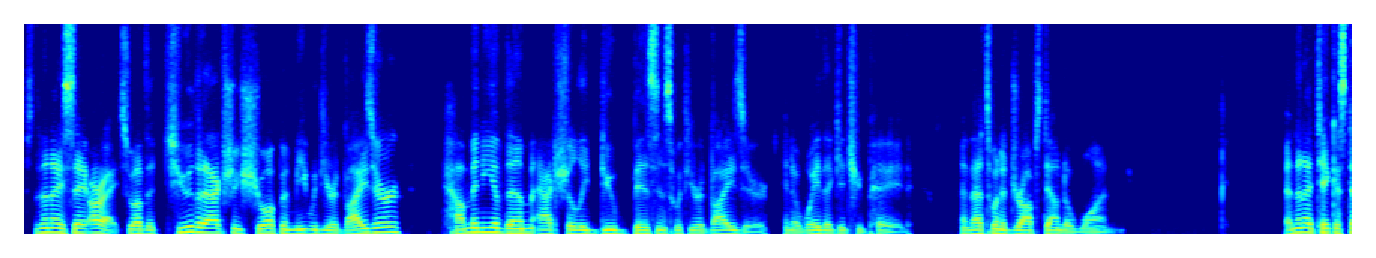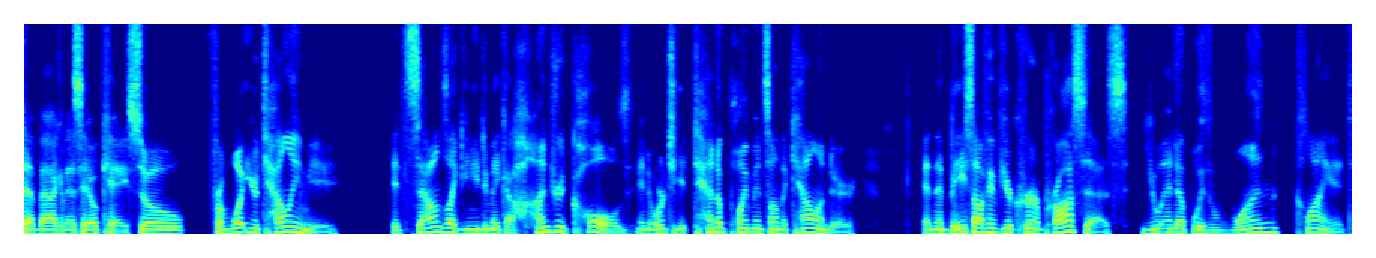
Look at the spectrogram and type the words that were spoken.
So then I say, all right, so of the two that actually show up and meet with your advisor, how many of them actually do business with your advisor in a way that gets you paid? And that's when it drops down to one. And then I take a step back and I say, okay, so from what you're telling me, it sounds like you need to make a hundred calls in order to get 10 appointments on the calendar. And then based off of your current process, you end up with one client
